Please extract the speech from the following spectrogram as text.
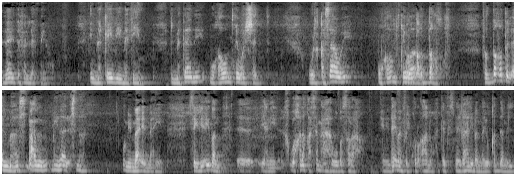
لا يتفلت منه. إن كيدي متين. المتانة مقاومة قوى الشد والقساوة مقاومة قوى والضغط. الضغط. فالضغط الألماس بعده بناء الأسنان. ومن ماء مهين سيدي أيضا آه، يعني وخلق سمعها وبصرها. يعني دائما في القرآن وحتى في السنة غالبا ما يقدم ال-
